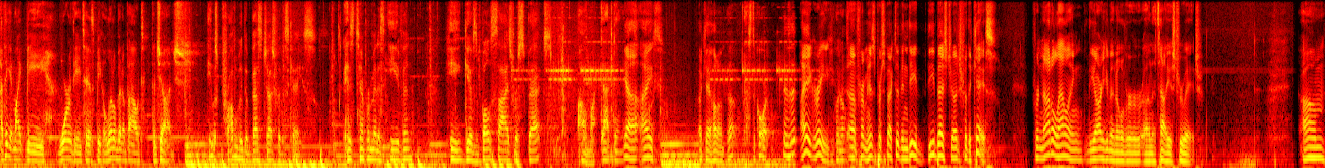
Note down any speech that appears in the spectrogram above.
I think it might be worthy to speak a little bit about the judge. He was probably the best judge for this case. His temperament is even. He gives both sides respect. Oh my God, goddamn! Yeah, I. Okay, hold on. that's the court. Is it? I agree. Uh, from his perspective, indeed, the best judge for the case for not allowing the argument over uh, Natalia's true age. Um,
